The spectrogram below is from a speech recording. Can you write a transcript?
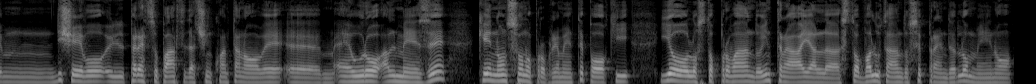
ehm, dicevo, il prezzo parte da 59 ehm, euro al mese, che non sono propriamente pochi. Io lo sto provando in trial, sto valutando se prenderlo o meno,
